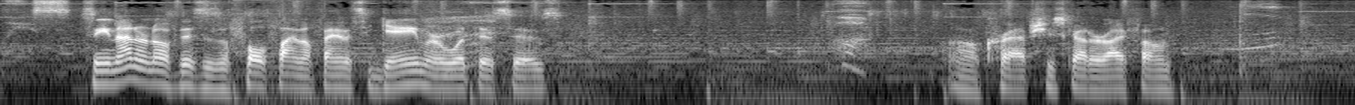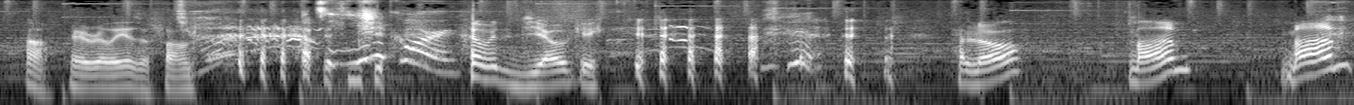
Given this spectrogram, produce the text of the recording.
place? See, and I don't know if this is a full Final Fantasy game or what this is. Oh crap, she's got her iPhone. Oh, it really is a phone. It's a unicorn! I was joking. Hello? Mom? Mom?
